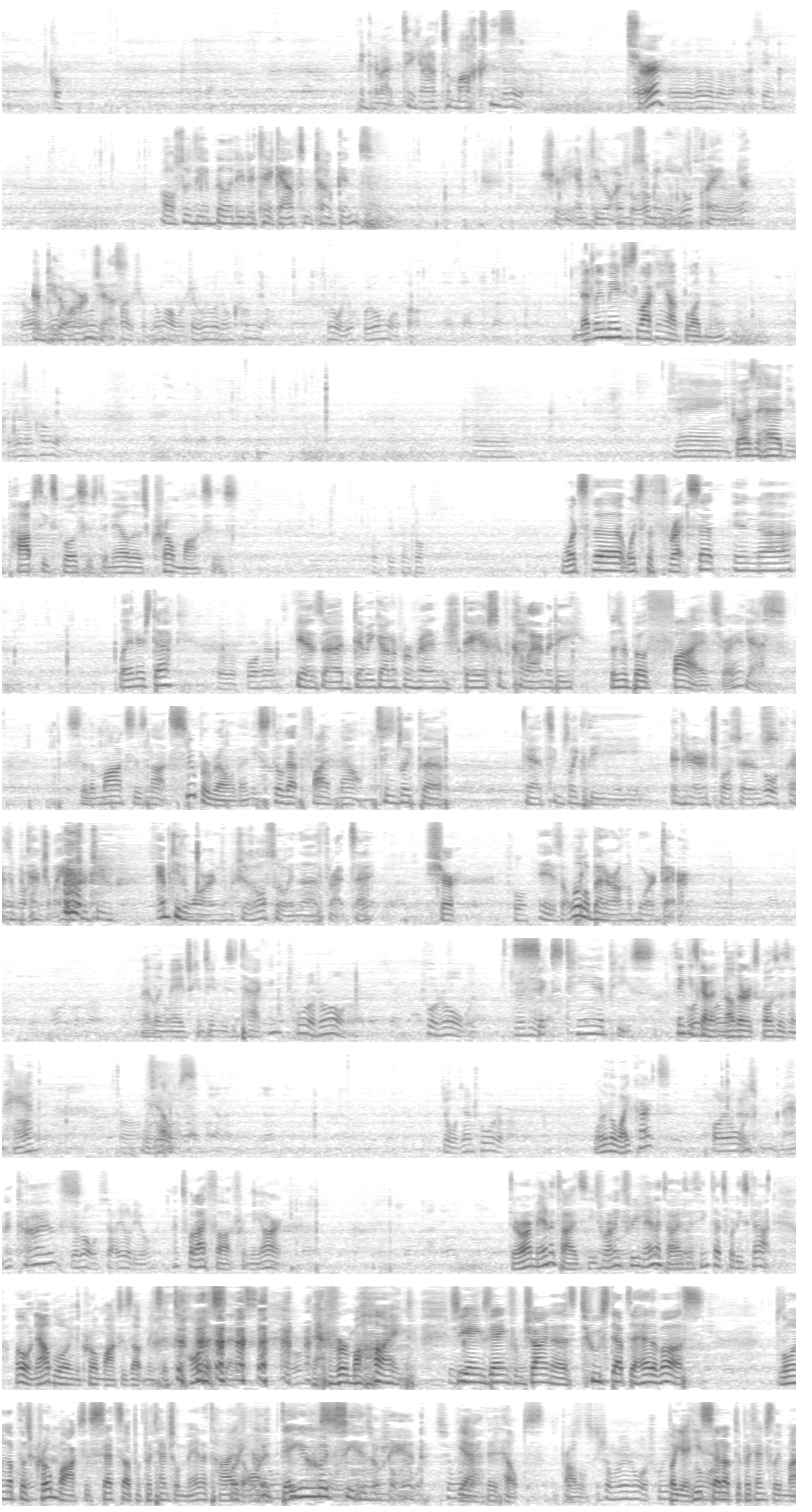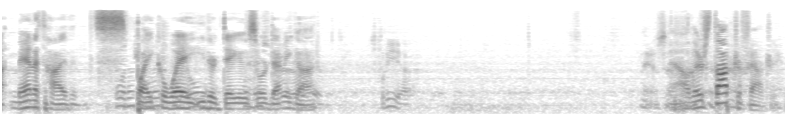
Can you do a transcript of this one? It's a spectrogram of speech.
Thinking about taking out some Moxes. Sure. no, no, no, no. I think. Also, the ability to take out some tokens. Should he empty the warrens? I'm assuming he's playing. Empty the warrens, yes. Meddling Mage is locking out Blood Moon. Zhang goes ahead and he pops the explosives to nail those Chrome Moxes. you can draw。What's the what's the threat set in uh, Laner's deck? 呃，four hands，He has uh, Demigod of Revenge, Deus of Calamity. Those are both fives, right? Yes. So the Mox is not super relevant. He's still got five mountains. Seems like the yeah, it seems like the engineered explosives has a potential answer to empty the warrens, which is also in the threat set. Sure. Is It is a little better on the board there. Meddling Mage continues attacking. 16 apiece. I think he's got another explosives in hand, which helps. What are the white cards? Those Mana Tithes? That's what I thought from the art. There are mana tithes. He's running three mana tithes. I think that's what he's got. Oh, now blowing the chrome moxes up makes a ton of sense. Never mind. Xiang Zhang from China is two steps ahead of us. Blowing up those chrome moxes sets up a potential mana tithe on a Deus. Could see his own hand. Yeah, that helps, probably. But yeah, he's set up to potentially mana tithe and spike away either Deus or Demigod. There's now there's Thopter Foundry.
